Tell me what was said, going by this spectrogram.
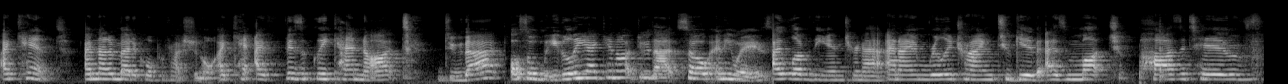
I can't. I'm not a medical professional. I can't, I physically cannot do that. Also legally I cannot do that. So anyways, I love the internet and I am really trying to give as much positive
